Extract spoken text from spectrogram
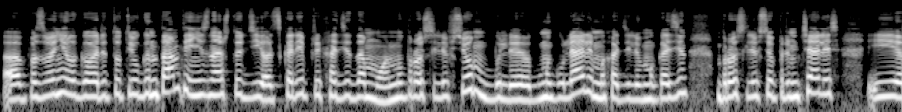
э, позвонил и говорит, тут Югентамт, я не знаю, что делать, скорее приходи домой. Мы бросили все, мы были мы гуляли, мы ходили в магазин, бросили все, примчались, и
